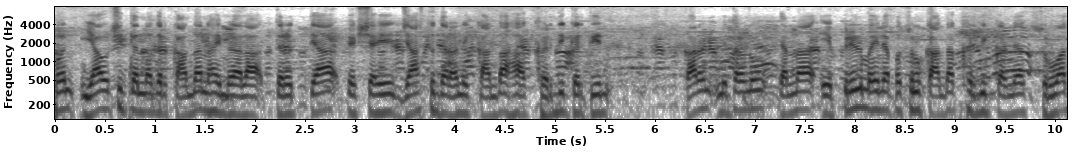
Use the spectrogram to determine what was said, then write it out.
पण यावर्षी त्यांना जर कांदा नाही मिळाला तर त्यापेक्षाही जास्त दराने कांदा हा खरेदी करतील. कारण मित्रांनो त्यांना एप्रिल महिन्यापासून कांदा खरेदी करण्यास सुरुवात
